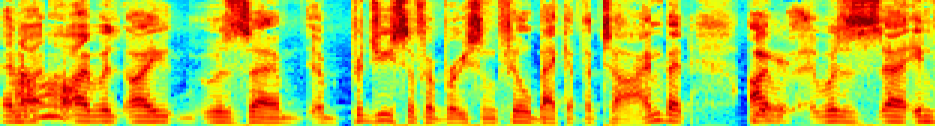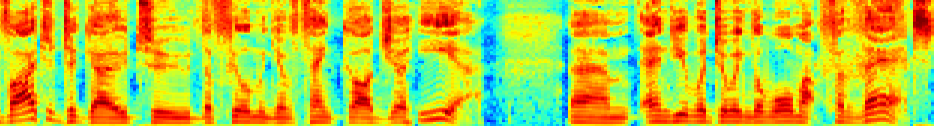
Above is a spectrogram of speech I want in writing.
And Oh. I, I was I was um, a producer for Bruce and Phil back at the time, but Yes. I was uh, invited to go to the filming of Thank God You're Here, um, and you were doing the warm up for that.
